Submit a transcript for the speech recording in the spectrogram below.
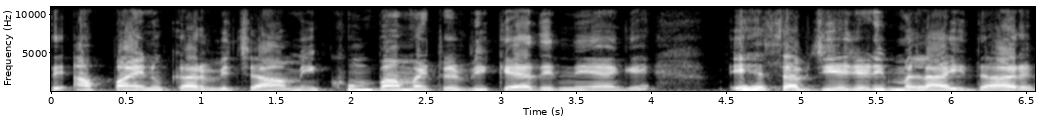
ਤੇ ਆਪਾਂ ਇਹਨੂੰ ਘਰ ਵਿੱਚ ਆਮ ਹੀ ਖੁੰਬਾ ਮਟਰ ਵੀ ਕਹਿ ਦਿੰਨੇ ਹੈਗੇ। ਇਹ ਸਬਜ਼ੀ ਹੈ ਜਿਹੜੀ ਮਲਾਈਦਾਰ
